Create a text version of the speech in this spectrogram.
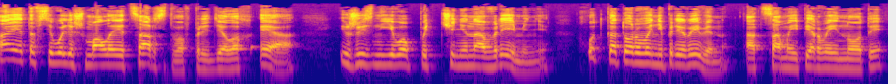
а это всего лишь малое царство в пределах Эа, и жизнь его подчинена времени, ход которого непрерывен от самой первой ноты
